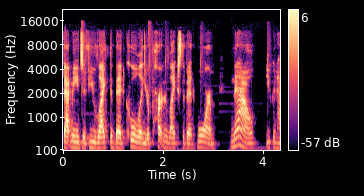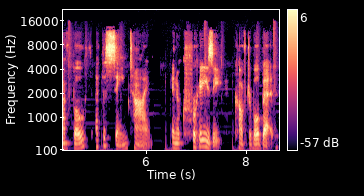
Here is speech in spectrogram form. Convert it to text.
That means if you like the bed cool and your partner likes the bed warm, now you can have both at the same time in a crazy comfortable bed.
